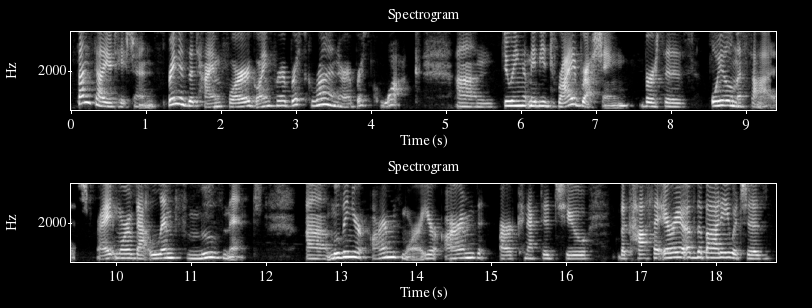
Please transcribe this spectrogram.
sun salutations. Spring is the time for going for a brisk run or a brisk walk, um, doing maybe dry brushing versus oil massage, right? More of that lymph movement. Uh, moving your arms more. Your arms are connected to the kapha area of the body, which is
